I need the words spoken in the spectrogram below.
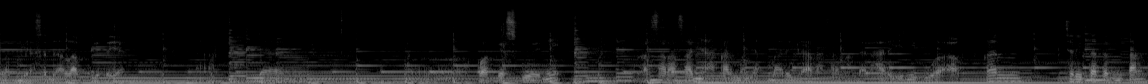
luar biasa dalam gitu ya. Dan eh, podcast gue ini rasa-rasanya akan banyak lari ke arah sana. Dan hari ini gue akan cerita tentang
